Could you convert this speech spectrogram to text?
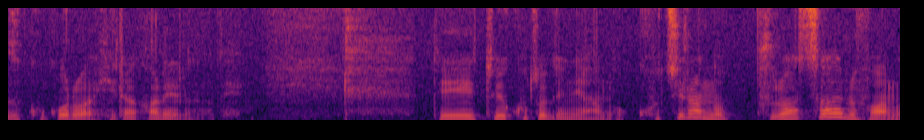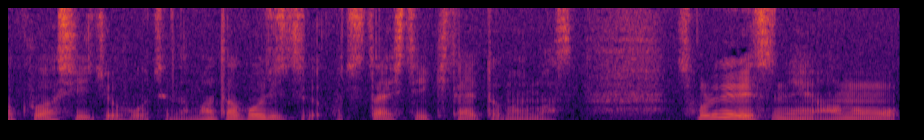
ず心は開かれるので。でということでねあのこちらのプラスアルファの詳しい情報というのはまた後日お伝えしていきたいと思います。それでですねあの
